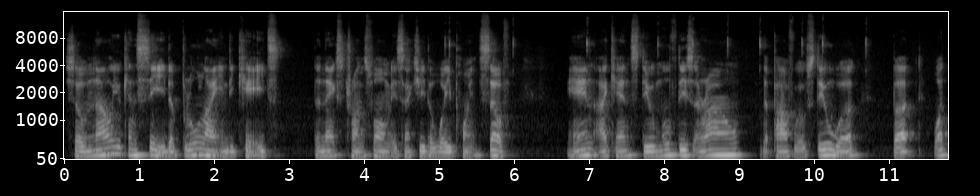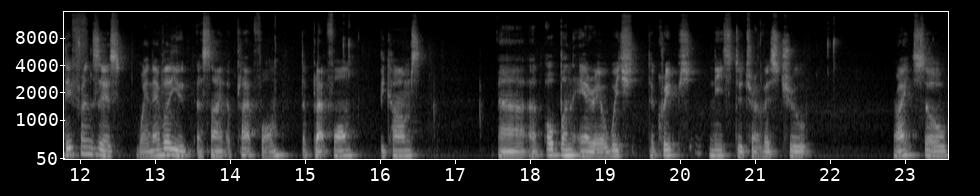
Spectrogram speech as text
So now you can see the blue line indicates the next transform is actually the waypoint itself. And I can still move this around, the path will still work, but what difference is whenever you assign a platform, the platform becomes uh, an open area which the creep needs to traverse through, right? So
